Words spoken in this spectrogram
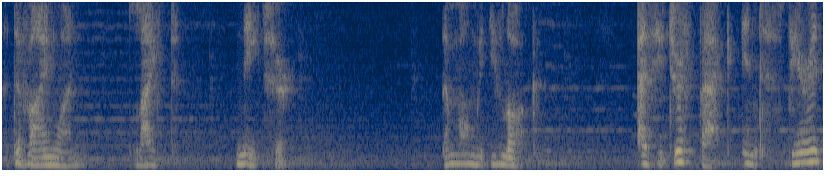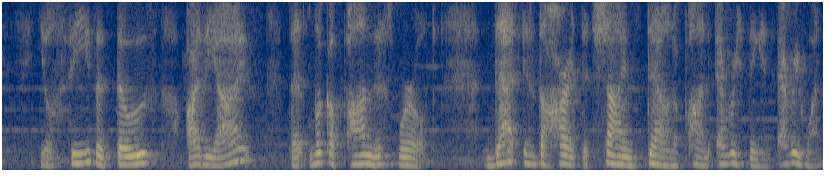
The Divine One, light, nature. The moment you look, as you drift back into spirit, you'll see that those are the eyes that look upon this world. That is the heart that shines down upon everything and everyone.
